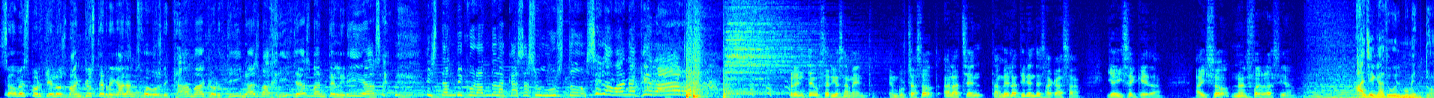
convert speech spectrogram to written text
¿Sabes por qué los bancos te regalan juegos de cama, cortinas, vajillas, mantelerías? Están decorando la casa a su gusto. ¡Se la van a quedar! Pren-te-ho. En Burxassot a la gent també la tiren de esa casa y ahí se queda. Això no es fa. Ha llegado el momento.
